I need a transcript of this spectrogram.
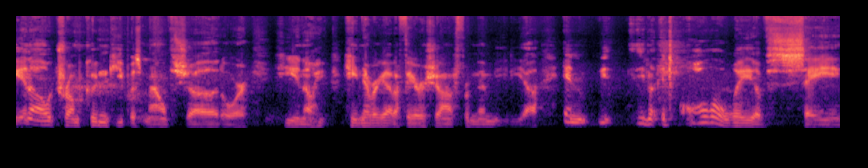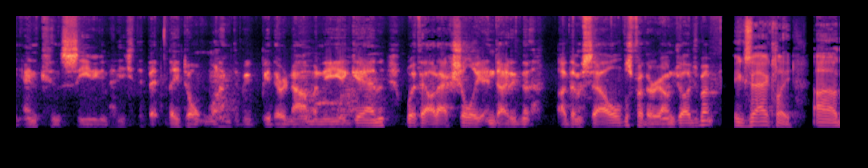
you know, Trump couldn't keep his mouth shut, or he, you know, he, he never got a fair shot from the media. And you know, it's all a way of saying and conceding that, he, that they don't want him to be, be their nominee again without actually indicting the, uh, themselves for their own judgment. Exactly. Uh,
